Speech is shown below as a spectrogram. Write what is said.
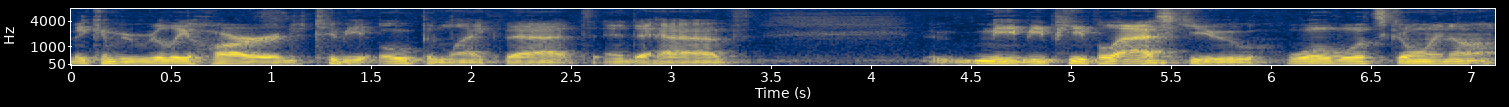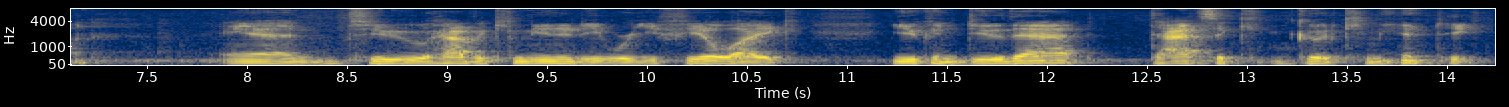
it can be really hard to be open like that and to have maybe people ask you, well, what's going on? and to have a community where you feel like you can do that that's a good community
